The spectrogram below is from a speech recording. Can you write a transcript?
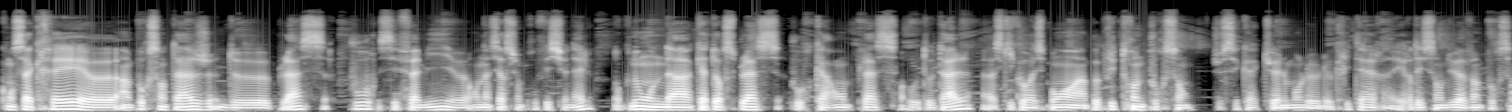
consacrer un pourcentage de places pour ces familles en insertion professionnelle. Donc nous, on a 14 places pour 40 places au total, ce qui correspond à un peu plus de 30%. Je sais qu'actuellement, le, le critère est redescendu à 20%.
